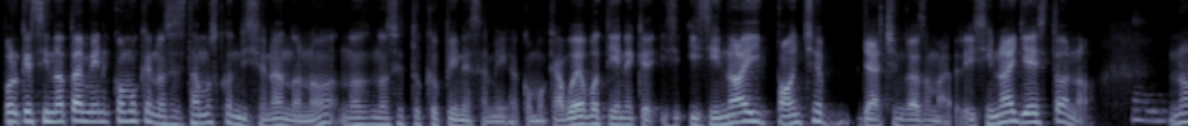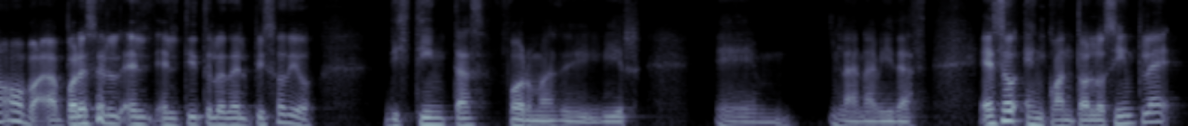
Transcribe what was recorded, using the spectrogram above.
Porque si no, también como que nos estamos condicionando, ¿no? No, no sé tú qué opinas, amiga, como que a huevo tiene que, y, si y si no hay ponche, ya chingó a su madre, y si no hay esto, no. Sí. No, va- por eso el, el- el título del episodio, distintas formas de vivir em, la Navidad. Eso en cuanto a lo simple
